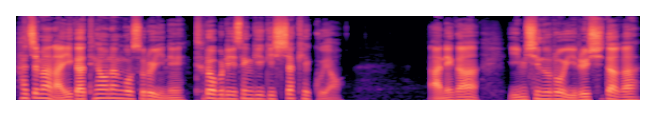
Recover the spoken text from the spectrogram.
하지만 아이가 태어난 것으로 인해 트러블이 생기기 시작했고요. 아내가 임신으로 일을 쉬다가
